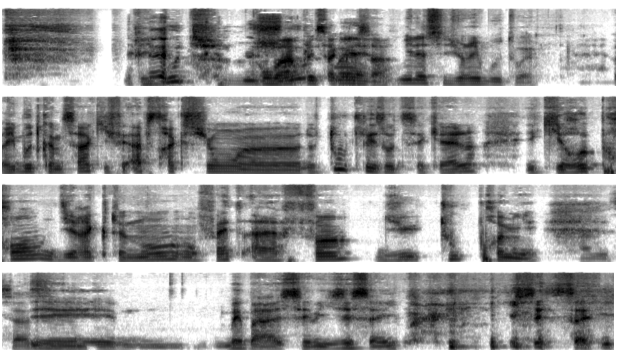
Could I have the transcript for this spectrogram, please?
reboot, on va appeler ça Ouais, comme ça. Oui, là, c'est du reboot, ouais. Reboot comme ça qui fait abstraction euh, de toutes les autres séquelles et qui reprend directement en fait à la fin du tout premier. Ah, mais ça, c'est Et mais bah c'est ils essayent, ils essayent.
